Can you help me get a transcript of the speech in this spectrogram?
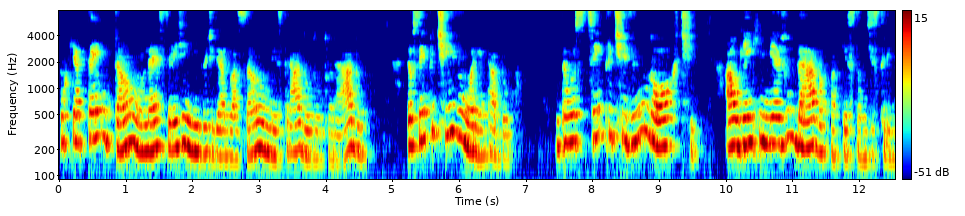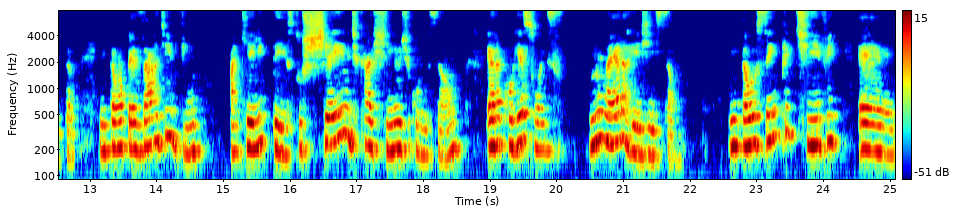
porque até então, né, seja em nível de graduação, mestrado ou doutorado, eu sempre tive um orientador. Então eu sempre tive um norte, alguém que me ajudava com a questão de escrita. Então, apesar de vir aquele texto cheio de caixinhas de correção, era correções, não era rejeição. Então, eu sempre tive é,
